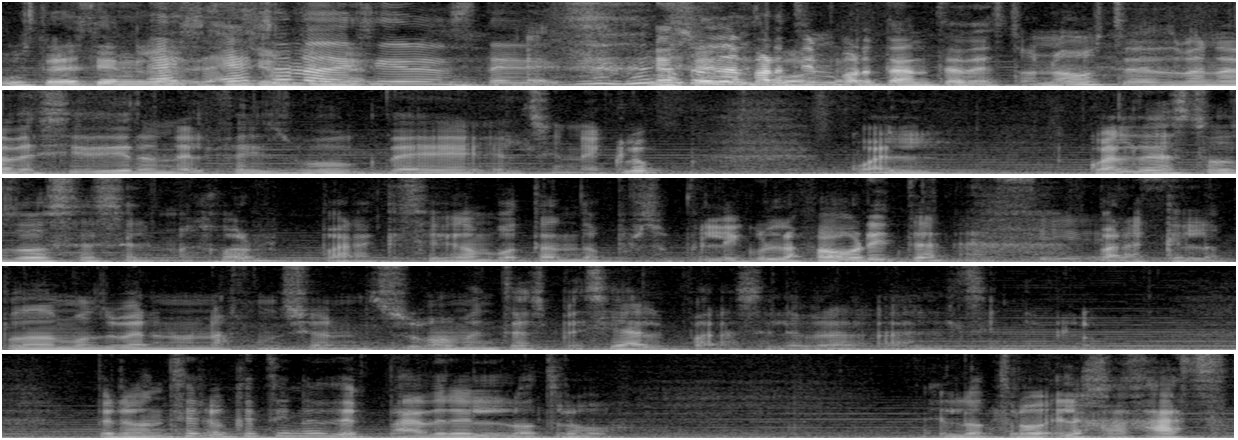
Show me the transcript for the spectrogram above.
ustedes tienen la Es- decisión eso lo final. deciden ustedes. Es Ustedes una parte votan. importante de esto, ¿no? Ustedes van a decidir en el Facebook del Cine Club cuál, cuál de estos dos es el mejor para que sigan votando por su película favorita, Así es. para que la podamos ver en una función sumamente especial para celebrar al Cine Club. Pero en serio, ¿qué tiene de padre el otro? El otro, el jajaz.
